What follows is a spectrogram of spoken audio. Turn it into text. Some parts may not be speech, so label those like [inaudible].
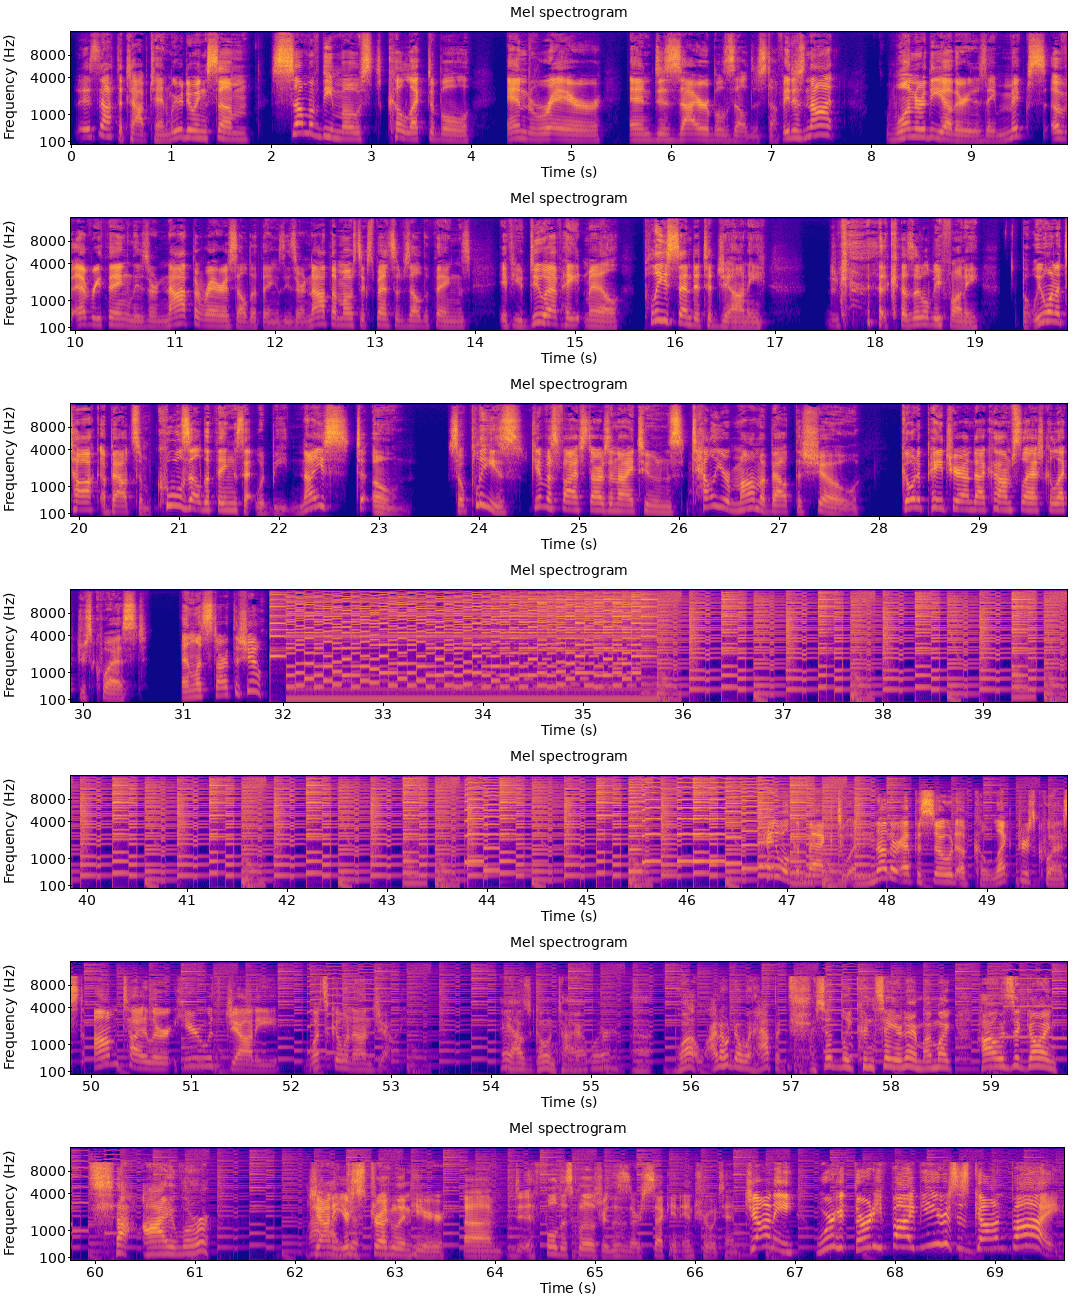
it's not the top 10. We're doing some some of the most collectible and rare and desirable Zelda stuff. It is not one or the other. It is a mix of everything. These are not the rarest Zelda things. These are not the most expensive Zelda things. If you do have hate mail, please send it to Johnny [laughs] because it'll be funny. But we want to talk about some cool Zelda things that would be nice to own. So please give us five stars on iTunes. Tell your mom about the show. Go to patreon.com slash collectors quest and let's start the show. Another episode of Collector's Quest. I'm Tyler here with Johnny. What's going on, Johnny? Hey, how's it going, Tyler? Uh, wow, I don't know what happened. I suddenly couldn't say your name. I'm like, how is it going, Tyler? Johnny, you're just... struggling here. Um, d- full disclosure, this is our second intro attempt. Johnny, we're 35 years has gone by.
